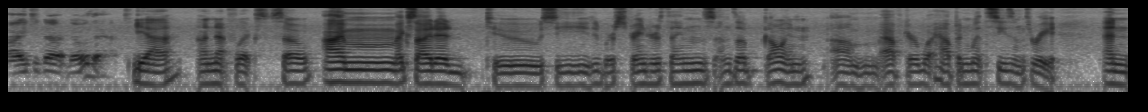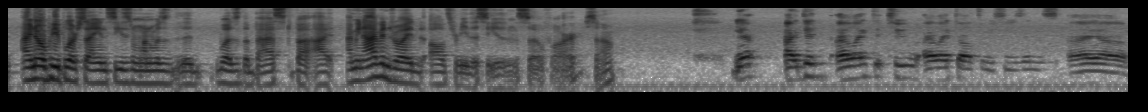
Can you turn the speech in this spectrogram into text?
I did not know that. Yeah, on Netflix. So I'm excited to see where Stranger Things ends up going um, after what happened with season three. And I know people are saying season one was the was the best, but I I mean I've enjoyed all three of the seasons so far. So Yeah, I did. I liked it too. I liked all three seasons. I um,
